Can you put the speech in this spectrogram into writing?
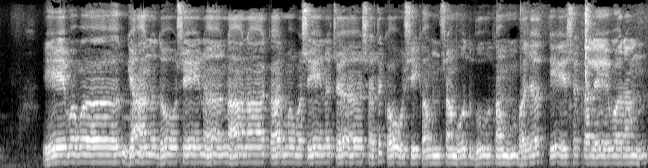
एवमज्ञानदोषेण नानाकर्मवशेन च षट्कौशिकं समुद्भूतं भजत्येष कलेवरम्।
